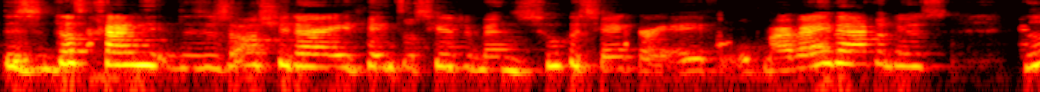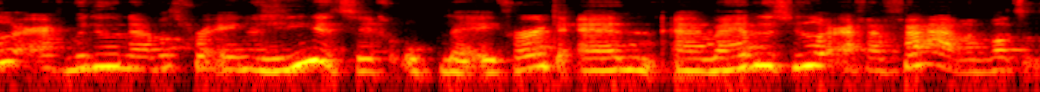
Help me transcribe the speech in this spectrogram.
Dus, dat gaan, dus als je daarin geïnteresseerd bent, zoek het zeker even op. Maar wij waren dus heel erg benieuwd naar wat voor energie het zich oplevert. En uh, wij hebben dus heel erg ervaren wat,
